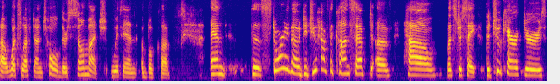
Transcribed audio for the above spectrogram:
uh, What's Left Untold, there's so much within a book club. And the story, though, did you have the concept of how let's just say the two characters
